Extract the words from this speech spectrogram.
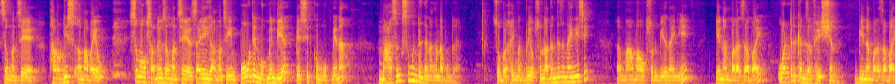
जों मोनसे भारतनि माबायाव सोमावसारनायाव जों मोनसे जायगा मोनसे इम्पर्टेन्ट मुभमेन्ट बे सिपको मुभमेन्टआ माजों सोमोन्दो गोनां होनना बुंदों। स' बेहाय मोनब्रै अपसन लादों जों नायनोसै। मा मा अपसन बेयो नायनि? ए नाम्बारा जाबाय वाटार कनजारभेशन बि नाम्बारा जाबाय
